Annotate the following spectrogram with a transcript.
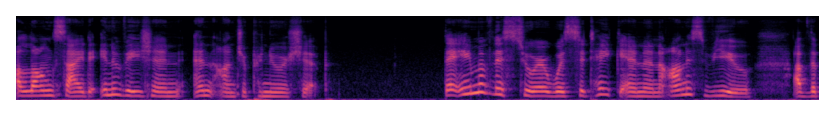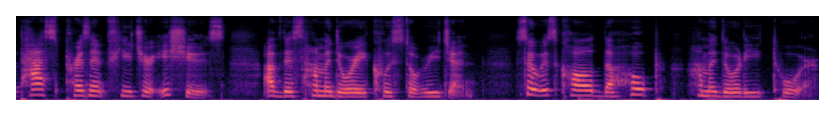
alongside innovation and entrepreneurship. The aim of this tour was to take in an honest view of the past, present, future issues of this Hamadori coastal region. So it was called the Hope Hamadori Tour.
